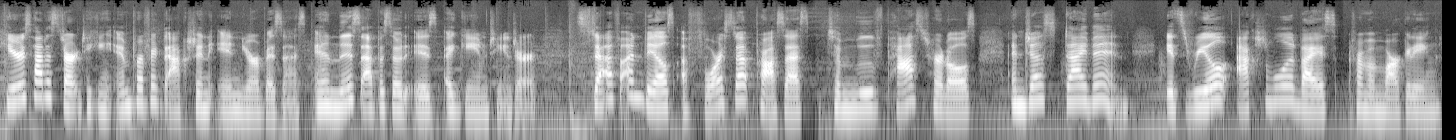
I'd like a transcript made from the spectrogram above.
Here's how to start taking imperfect action in your business. And this episode is a game changer. Steph unveils a four step process to move past hurdles and just dive in. It's real, actionable advice from a marketing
